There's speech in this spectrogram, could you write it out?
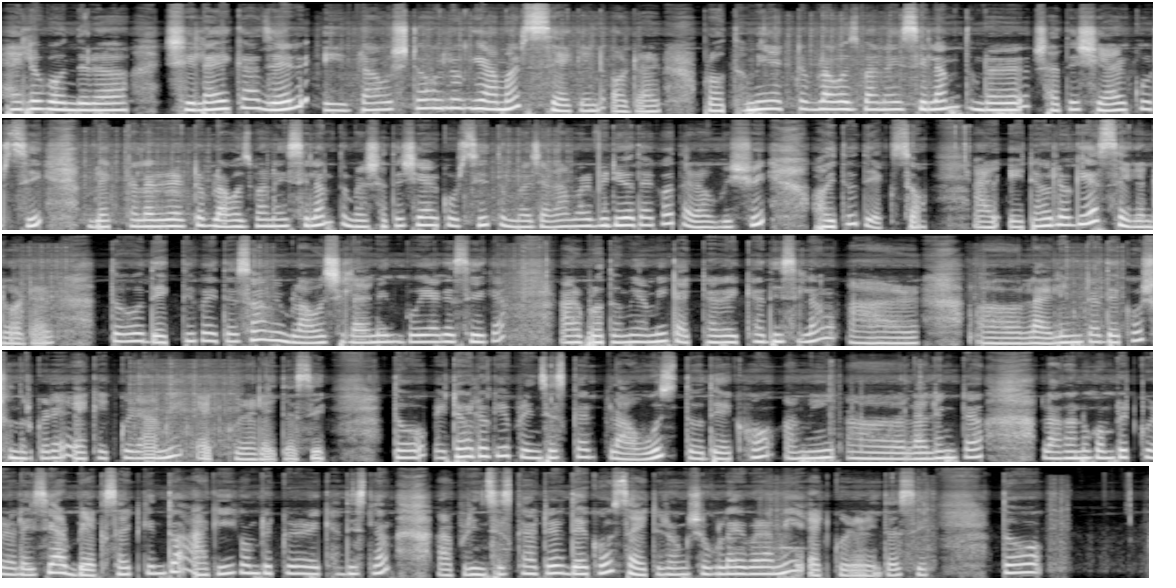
Hello বন্ধুরা, সেলাই কাজের এই ব্লাউজটা হলো গিয়ে আমার সেকেন্ড অর্ডার প্রথমে একটা ব্লাউজ বানাইছিলাম, তোমরা সাথে শেয়ার করছি। ব্ল্যাক কালারের একটা ব্লাউজ বানাইছিলাম, তোমরা সাথে শেয়ার করছি। তোমরা যারা আমার ভিডিও দেখো, তারা অবশ্যই হয়তো দেখছ। আর এটা হলো গিয়ে সেকেন্ড অর্ডার তো দেখতে পাইতেছো, আমি ব্লাউজ সেলাই নিতে বইয়া গেছি গা। আর প্রথমে আমি কাঠটা রেখা দিছিলাম, আর লাইলিংটা দেখো, সুন্দর করে এক এক করে আমি অ্যাড করে লাইতেছি। তো এটা হলো গিয়ে প্রিন্সেস কাট ব্লাউজ তো দেখো, আমি লাইলিংটা লাগানো কমপ্লিট করে লাইছি। আর ব্যাক সাইড কিন্তু আগেই কমপ্লিট করে রেখে দিয়েছিলাম আর প্রিন্সেস কাটের দেখো সাইডের অংশগুলো এবার আমি অ্যাড করে নিতেছি। তো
